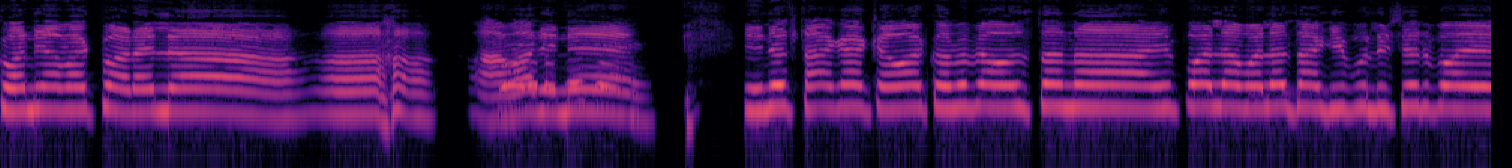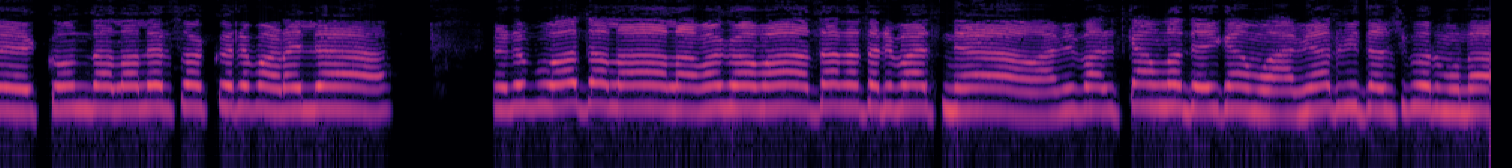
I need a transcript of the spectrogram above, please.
কোনে আমাকে পড়াইলা? আমার ইনে ইনে থাকা খাওয়া কোনো ব্যবস্থা নাই। পয়লা পয়লা থাকি পুলিশের ভয়ে কোন দালালের চক্করে পাঠাইলা এটা বুয়া দালাল আমার বাবা তাড়াতাড়ি বাঁচ নাও। আমি বাড়িতে কামলা দেই কামো, আমি আর বিদেশ করব না।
